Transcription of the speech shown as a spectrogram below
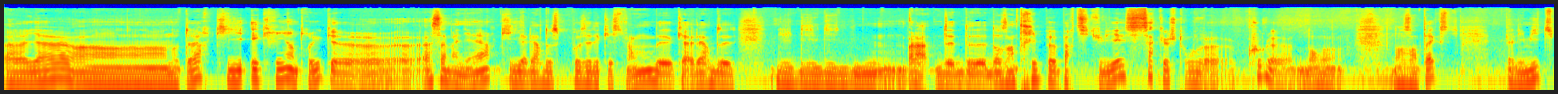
il y a un, auteur qui écrit un truc à sa manière, qui a l'air de se poser des questions, qui a l'air de, voilà, dans un trip particulier. C'est ça que je trouve cool dans, dans un texte la limite,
